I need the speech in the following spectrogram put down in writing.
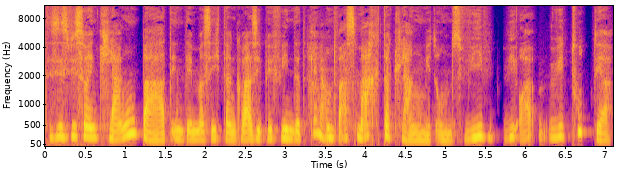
Das ist wie so ein Klangbad, in dem man sich dann quasi befindet. Genau. Und was macht der Klang mit uns? Wie, wie, wie tut der?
